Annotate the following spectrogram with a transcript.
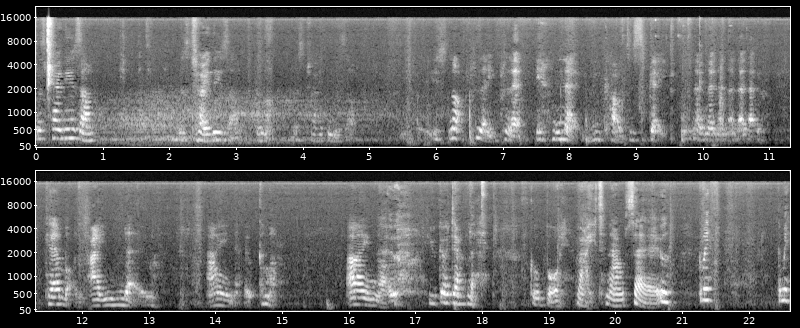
Let's try these on. Try these on. Come on, let's try these on. It's not play, play. No, you can't escape. No, no, no, no, no, no. Come on, I know. I know. Come on. I know. You go down there. Good boy. Right, now, so, come here. Come here.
